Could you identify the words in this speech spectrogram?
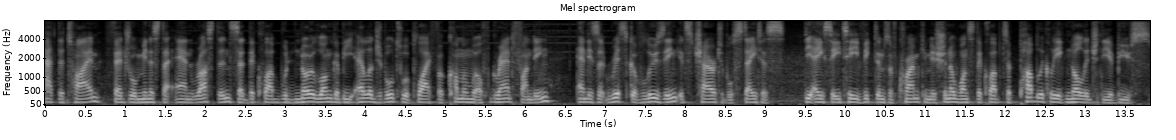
At the time, Federal Minister Anne Ruston said the club would no longer be eligible to apply for Commonwealth grant funding and is at risk of losing its charitable status. The ACT Victims of Crime Commissioner wants the club to publicly acknowledge the abuse.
